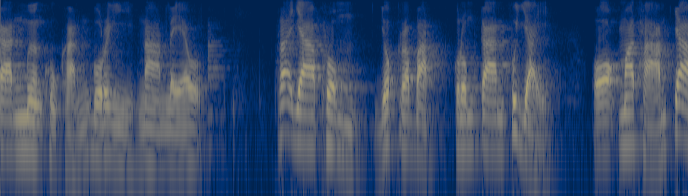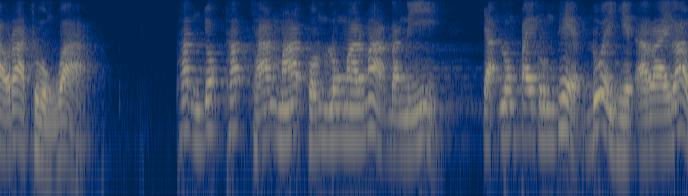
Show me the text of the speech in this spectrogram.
การเมืองขุขันบุรีนานแล้ว พระยาพรมยกระบัดกรมการผู้ใหญ่ ออกมาถามเจ้าราชวงศ์ว่า ท่านยกทัพช้างม้าพลลงมามากดังนี้ จะลงไปกรุงเทพด้วยเหตุอะไรเล่า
